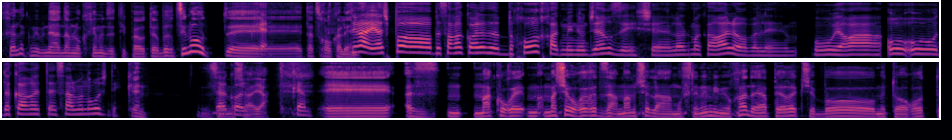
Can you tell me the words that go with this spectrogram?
חלק מבני אדם לוקחים את זה טיפה יותר ברצינות, כן. את הצחוק עליהם. תראה, יש פה בסך הכל איזה בחור אחד מניו ג'רזי, שלא יודעת מה קרה לו, אבל uh, הוא ירה, הוא, הוא דקר את uh, סלמן רושדי. כן. זה, זה מה. שהיה. כן. אז מה קורה, מה שעורר את זעמם של המוסלמים במיוחד היה פרק שבו מתוארות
